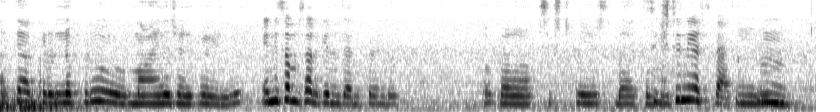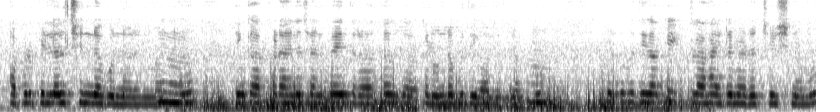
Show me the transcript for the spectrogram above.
అయితే అక్కడ ఉన్నప్పుడు మా ఆయన చనిపోయిండు. ఎన్ని సంవత్సరాల కింద చనిపోయిండు? ఒక sixteen years back sixteen years back. అప్పుడు పిల్లలు చిన్నగా ఉన్నారనమాట ఇంకా అక్కడ ఆయన చనిపోయిన తర్వాత ఇంకా అక్కడ ఉండబుద్ధి కాలేదు నాకు. ఉండబుద్ధి కాక ఇట్లా హైదరాబాద్ వచ్చేసినాము.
